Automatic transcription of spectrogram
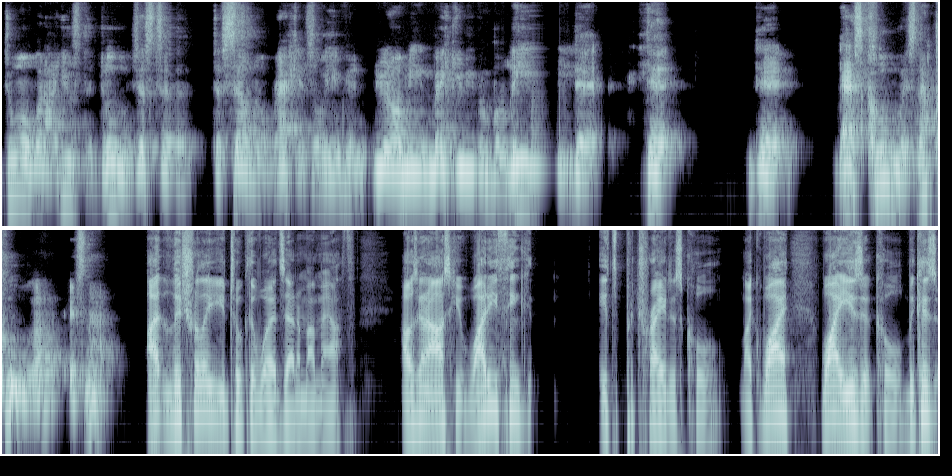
doing what I used to do just to to sell no records or even you know what I mean make you even believe that that that that's cool. It's not cool. Huh? It's not. I literally you took the words out of my mouth. I was going to ask you why do you think it's portrayed as cool? Like why why is it cool? Because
